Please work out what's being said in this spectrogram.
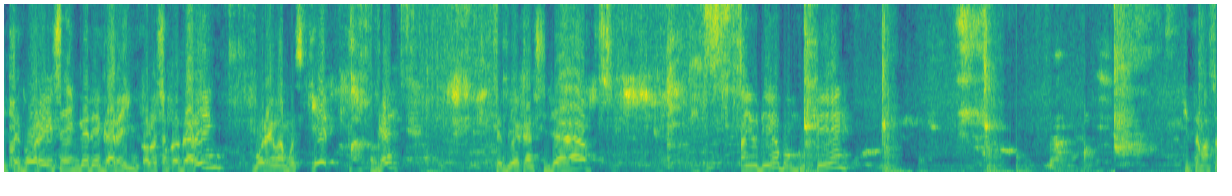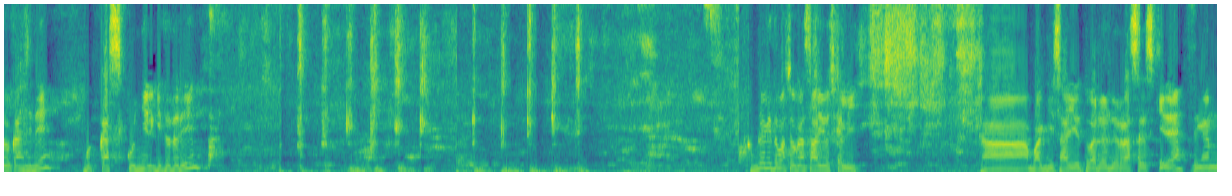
Kita goreng sehingga dia garing. Kalau suka garing, goreng lama sikit. Okey. Kita biarkan sekejap. Sayur dia bawang putih. Kita masukkan sini bekas kunyit kita tadi. Kemudian kita masukkan sayur sekali. Ha, bagi sayur tu ada ada rasa sikit eh dengan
